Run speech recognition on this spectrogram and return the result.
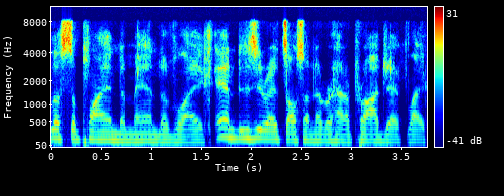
the supply and demand of like, and Dizzy Wright's also never had a project like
